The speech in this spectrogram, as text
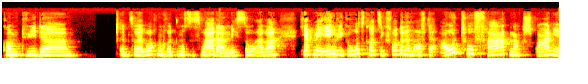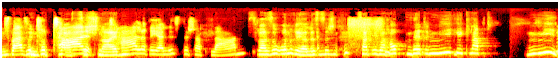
kommt wieder im Zwei-Wochen-Rhythmus. Das war dann nicht so, aber ich habe mir irgendwie großkotzig vorgenommen, auf der Autofahrt nach Spanien. Es war so ein total, total realistischer Plan. Es war so unrealistisch. Es hat überhaupt hätte nie geklappt. Nie.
